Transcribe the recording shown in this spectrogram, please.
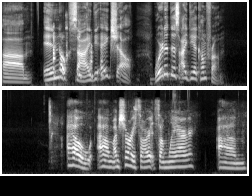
um, inside the eggshell. Where did this idea come from? Oh, um, I'm sure I saw it somewhere. Um,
